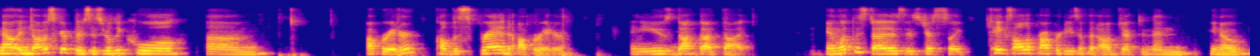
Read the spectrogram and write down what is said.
Now in JavaScript, there's this really cool um, operator called the spread operator. And you use dot, dot, dot. And what this does is just like takes all the properties of that object and then, you know,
